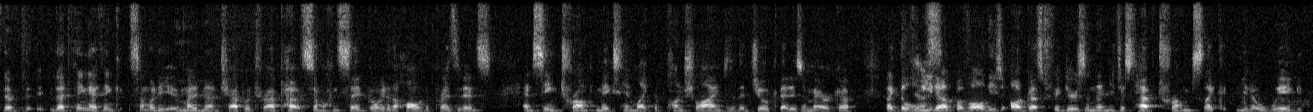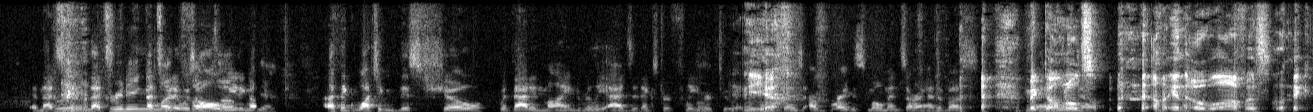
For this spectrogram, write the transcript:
the that thing. I think somebody it might have been on Chapo Trap House. Someone said going to the Hall of the Presidents and seeing Trump makes him like the punchline to the joke that is America. Like the Yes. lead up of all these august figures, and then you just have Trump's like you know wig, and that's Grinning- that's grinning that's and, what like, it was all up. leading up. Yeah. I think watching this show with that in mind really adds an extra flavor mm. to it. Yeah. because our brightest moments are ahead of us. McDonald's And, in the Oval Office, like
